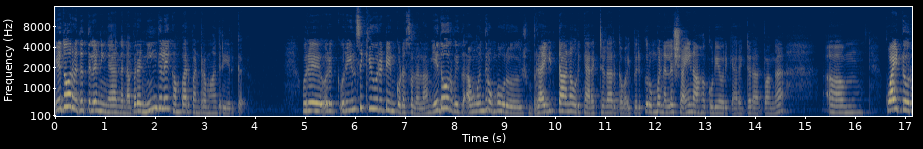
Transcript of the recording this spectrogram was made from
ஏதோ ஒரு விதத்தில் நீங்கள் அந்த நபரை நீங்களே கம்பேர் பண்ணுற மாதிரி இருக்குது ஒரு ஒரு ஒரு இன்செக்யூரிட்டின்னு கூட சொல்லலாம். ஏதோ ஒரு வித அவங்க வந்து ரொம்ப ஒரு பிரைட்டான ஒரு கேரக்டராக இருக்க வாய்ப்பு இருக்குது ரொம்ப நல்ல ஷைன் ஆகக்கூடிய ஒரு கேரக்டராக இருப்பாங்க. குவைட் ஒரு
